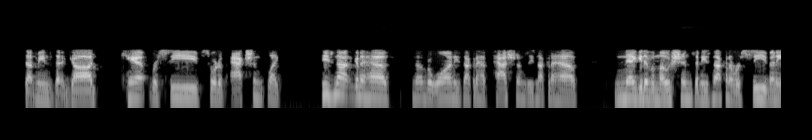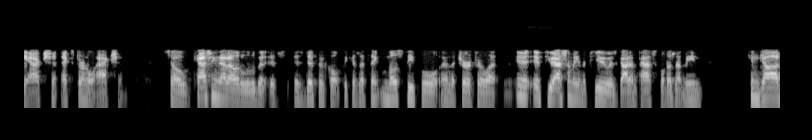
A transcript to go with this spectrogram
That means that God can't receive sort of action, like he's not going to have, number one, he's not going to have passions, he's not going to have negative emotions, and he's not going to receive any action, external action. So cashing that out a little bit is is difficult because I think most people in the church are like, if you ask somebody in the pew, is God impassible? Does that mean can God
